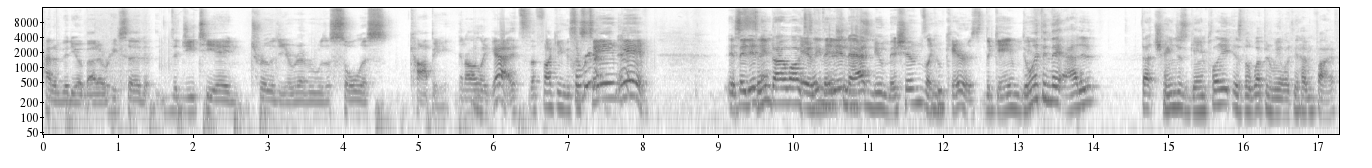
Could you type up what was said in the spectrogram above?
had a video about it where he said the GTA trilogy or whatever was a soulless copy, and I was like, yeah, it's the fucking it's, the same yeah. game. If they didn't, same dialogue, if same they missions. didn't add new missions, like who cares? The game. The only thing they added that changes gameplay is the weapon wheel, like they have in five,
